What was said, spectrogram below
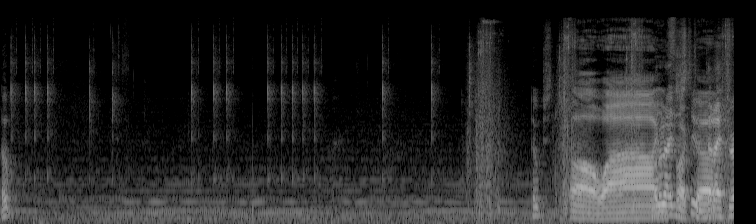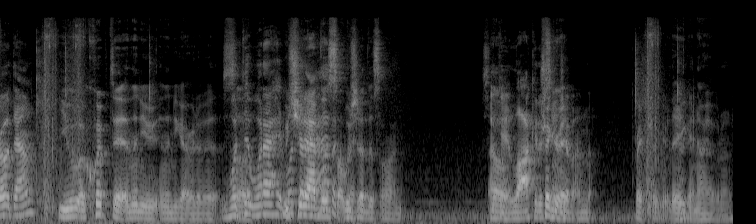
Oh. Oops. Oh wow, what did I just do? up. Did I throw it down? You equipped it and then you and then you got rid of it. What So did- what I- We what should did I have have this. We should have this on. So, okay, lock it trigger it. up. I'm Right trigger. There you go. Now I have it on.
